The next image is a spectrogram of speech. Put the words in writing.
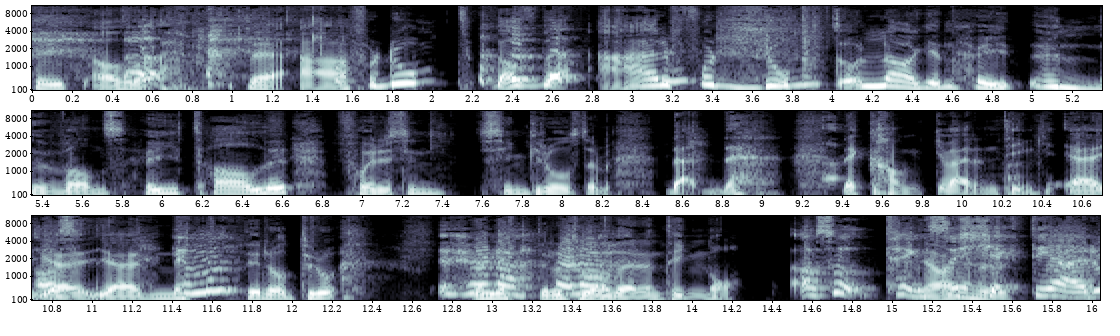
høyt... Altså, det er for dumt! Altså, det er for dumt å lage en høyt undervannshøyttaler for syn synkronsvømmere. Det, det, det kan ikke være en ting. Jeg, jeg, jeg nekter å tro Jeg nekter å tro at det er en ting nå. Altså, tenk Ja, så kjekt de er,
